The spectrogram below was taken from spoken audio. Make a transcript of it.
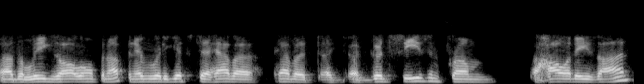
uh, the leagues all open up and everybody gets to have a have a, a, a, good season from the holidays on,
